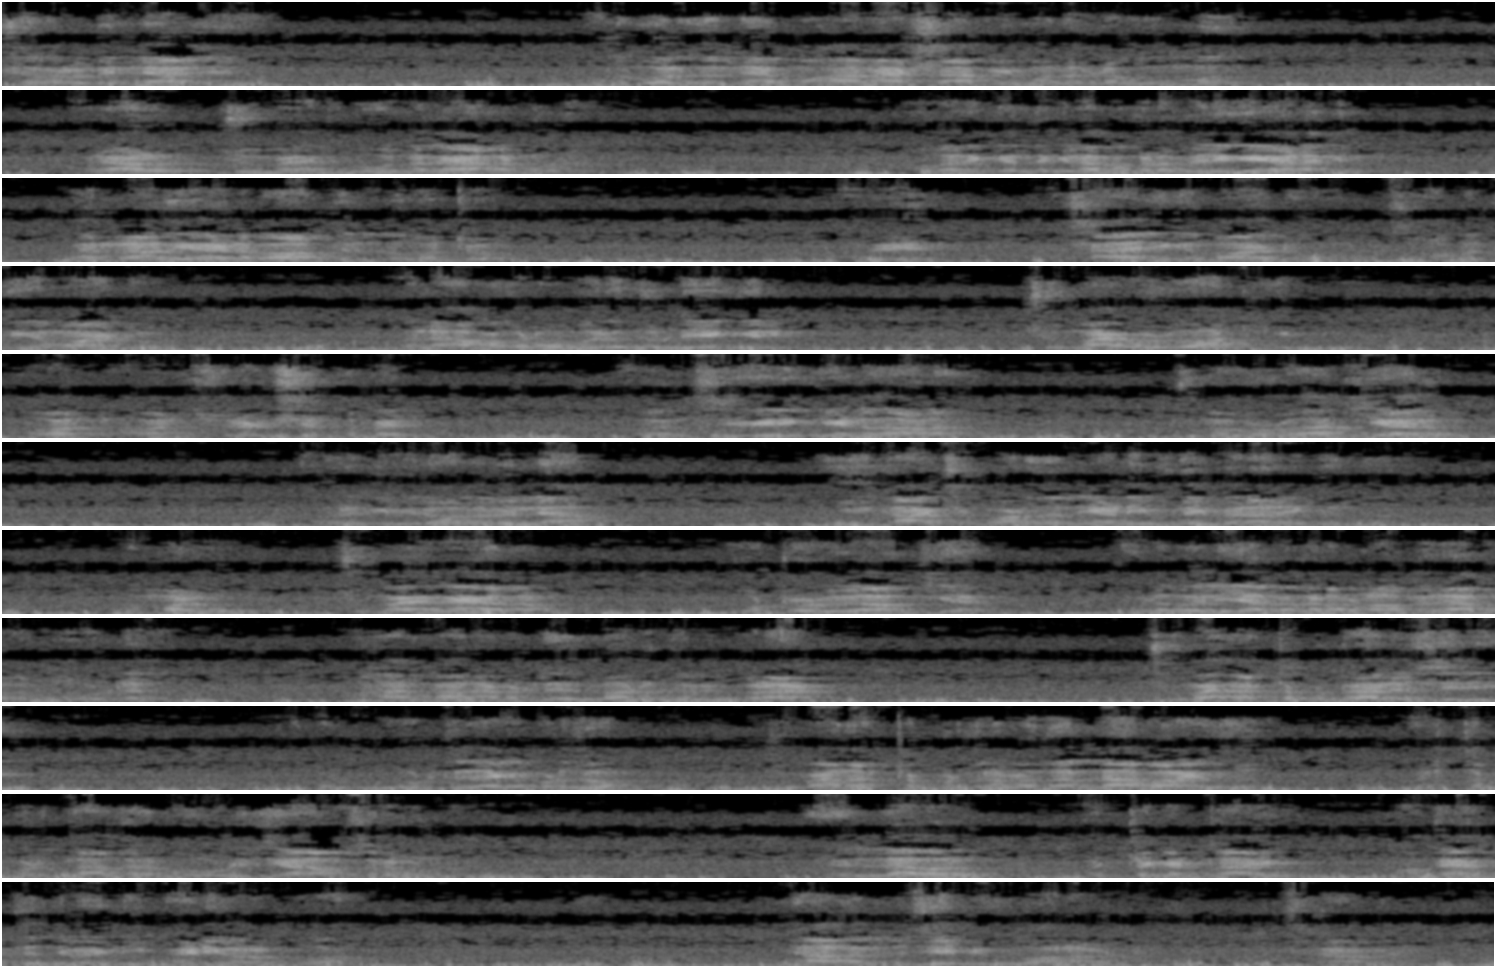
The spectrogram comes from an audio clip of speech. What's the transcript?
ഷെറൽ ബിന്നാജ് അതുപോലെ തന്നെ മഹാനായ ഷാഫി മതങ്ങളുടെ ഉമ്മ. ഒരാൾ ജുമേക്ക് പോകുന്ന കാരണം കൊണ്ട് അവർക്ക് എന്തെങ്കിലും അപകടം വരികയാണെങ്കിൽ ഭരണാധികാരിയുടെ ഭാഗത്തിൽ നിന്നോ മറ്റോ അവർ ശാരീരികമായിട്ടോ സാമ്പത്തികമായിട്ടോ അപകടവും വരുന്നുണ്ട് എങ്കിൽ ചുമ ഒഴിവാക്കി. അവൻ അവൻ സുരക്ഷിതമൻ അവൻ സ്വീകരിക്കേണ്ടതാണ്. ചുമ ഒഴിവാക്കിയാലും അവർക്ക് വിരോധമില്ല. ഈ കാഴ്ചപ്പാട് തന്നെയാണ് ഇവിടെ വരാതിരിക്കുന്നത് നമ്മൾ ചുമ കാരണം വോട്ടൊഴിവാക്കിയാൽ ഇവിടെ വലിയ അപകടങ്ങളാണ് വരാൻ പോകുന്നത്. അതുകൊണ്ട് മഹാന്മാരായ പണ്ഡിതന്മാരുടെ അഭിപ്രായം ചുമ നഷ്ടപ്പെട്ടാലും ശരി വോട്ട് രേഖപ്പെടുത്തണം. ചുമ നഷ്ടപ്പെടുത്തണമെന്നല്ല പറയുന്നത്. നഷ്ടപ്പെടുത്താൻ ഓടിക്കാൻ അവസരമുണ്ട്. എല്ലാവരും ഒറ്റക്കെട്ടായി മതത്തിന് വേണ്ടി അടിയുറക്കുക. യാതൊരു വിജയിപ്പിക്കുവാനാവട്ടെ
